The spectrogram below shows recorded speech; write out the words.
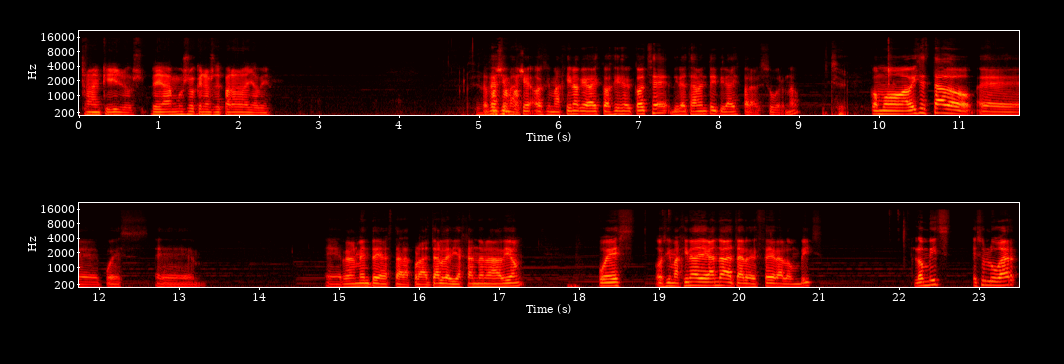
tranquilos, veamos lo que nos depara la llave. Entonces os imagino que vais, cogéis el coche directamente y tiráis para el sur, ¿no? Sí. Como habéis estado, eh, pues, eh, eh, realmente hasta por la tarde viajando en el avión, pues os imagino llegando al atardecer a Long Beach. Long Beach es un lugar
